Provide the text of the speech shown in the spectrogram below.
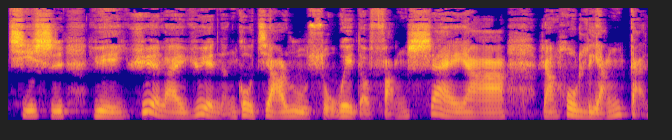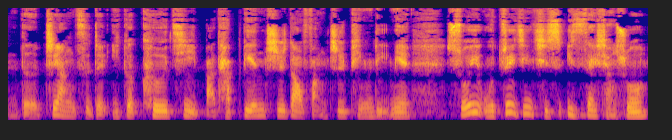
其实也越来越能够加入所谓的防晒呀，然后凉感的这样子的一个科技，把它编织到纺织品里面。所以我最近其实一直在想说。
